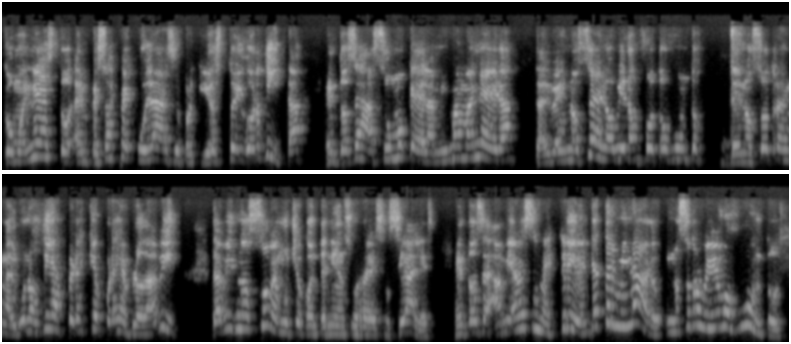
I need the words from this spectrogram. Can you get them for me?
como en esto empezó a especularse porque yo estoy gordita, entonces asumo que de la misma manera, tal vez, no sé, no vieron fotos juntos de nosotros en algunos días, pero es que, por ejemplo, David, David no sube mucho contenido en sus redes sociales. Entonces, a mí a veces me escriben, ya terminaron, y nosotros vivimos juntos,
